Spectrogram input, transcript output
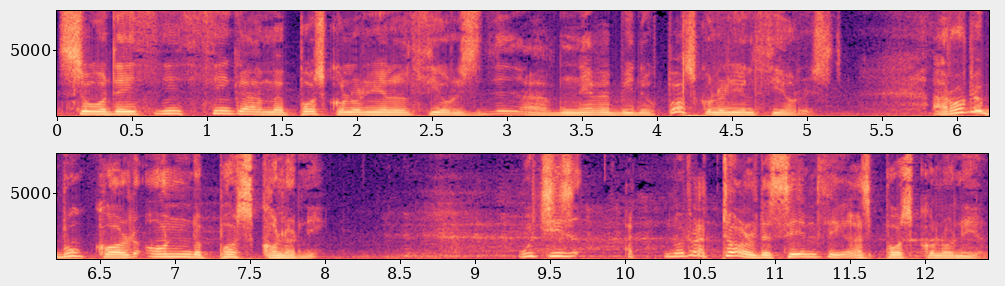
So they th- think I'm a post-colonial theorist. I've never been a post-colonial theorist. I wrote a book called On the Post-Colony, which is not at all the same thing as post-colonial.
